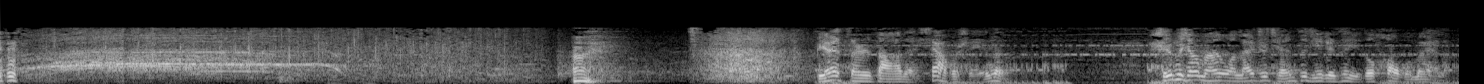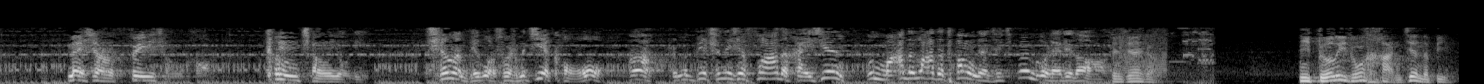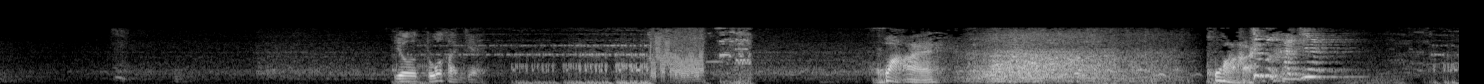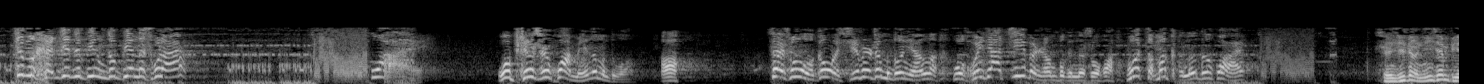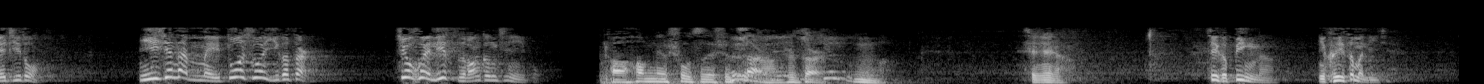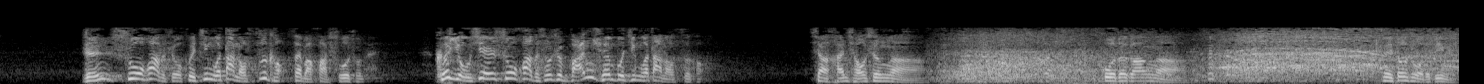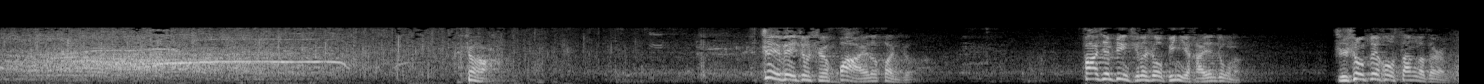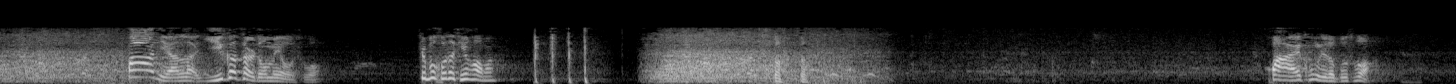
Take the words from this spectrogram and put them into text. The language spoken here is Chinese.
哎，别滋儿哒的，吓唬谁呢？实不相瞒，我来之前自己给自己都号过脉了，脉象非常好，铿锵有力。千万别跟我说什么借口啊，什么别吃那些发的海鲜，麻的、辣的、烫的，这千万别给我来这道啊！沈先生，你得了一种罕见的病，有多罕见？化癌。化癌这么罕见，这么罕见的病你都编得出来？化癌，我平时话没那么多啊。再说我跟我媳妇儿这么多年了，我回家基本上不跟她说话，我怎么可能得化癌？沈先生，您先别激动，你现在每多说一个字儿，就会离死亡更近一步。哦，后面那个数字是字儿啊，是字儿。嗯，沈先生，这个病呢，你可以这么理解：人说话的时候会经过大脑思考，再把话说出来；可有些人说话的时候是完全不经过大脑思考，像韩乔生啊、郭德纲啊，那都是我的病。正好，这位就是化癌的患者。发现病情的时候比你还严重呢，只剩最后三个字了。八年了，一个字都没有说，这不活得挺好吗？走走。化癌控制的不错，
